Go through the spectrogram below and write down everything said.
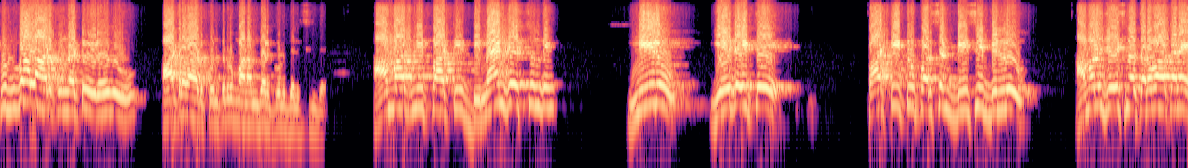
ఫుట్బాల్ ఆడుకున్నట్టు ఈరోజు ఆటలు ఆడుకుంటారు మనందరికి కూడా తెలిసిందే. ఆమ్ ఆద్మీ పార్టీ డిమాండ్ చేస్తుంది. మీరు ఏదైతే forty two percent BC bill అమలు చేసిన తర్వాతనే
